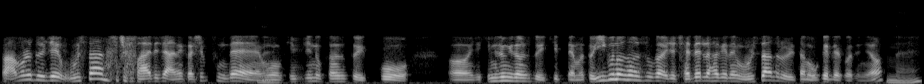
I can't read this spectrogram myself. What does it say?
아무래도 이제 울산을 좀 봐야 되지 않을까 싶은데 네. 뭐 김진욱 선수도 있고 어 이제 김승기 선수도 있기 때문에 또 이근호 선수가 이제 제대를 하게 되면 울산으로 일단 오게 되거든요. 네.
